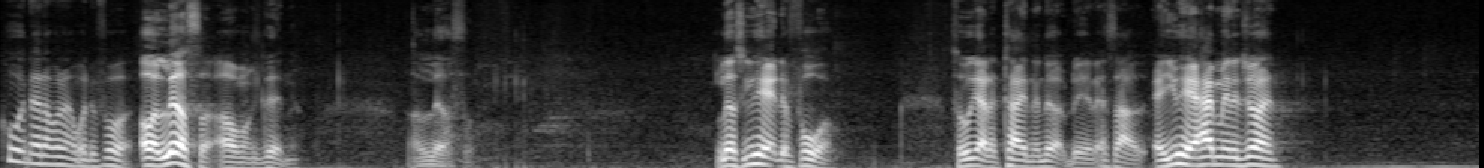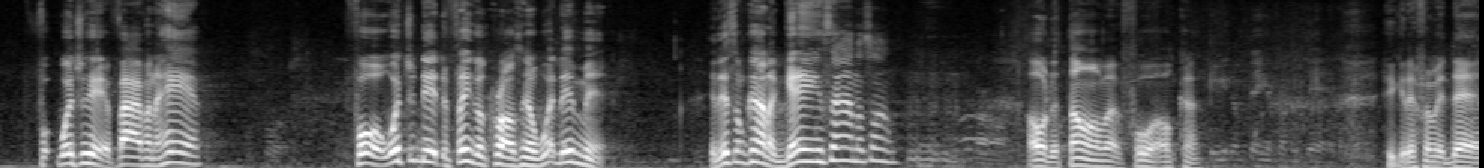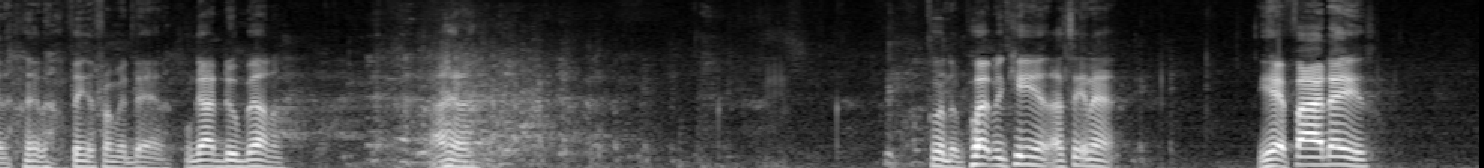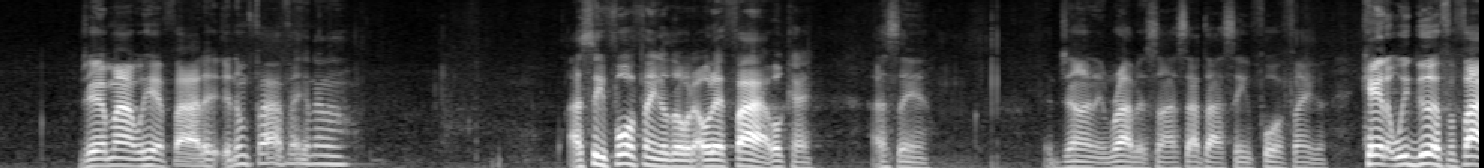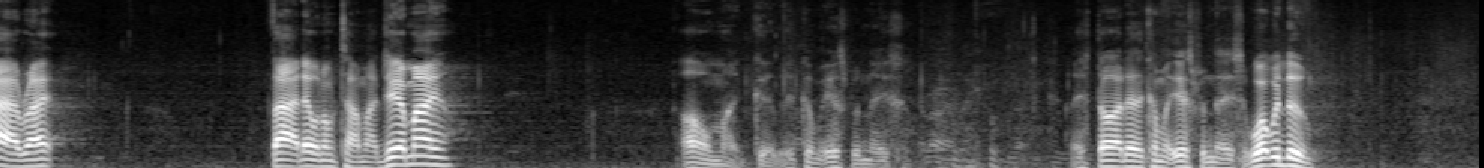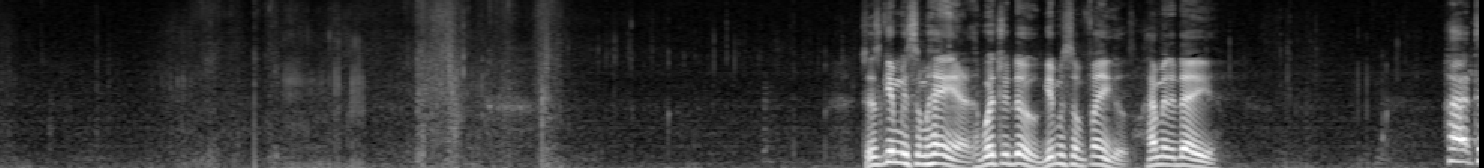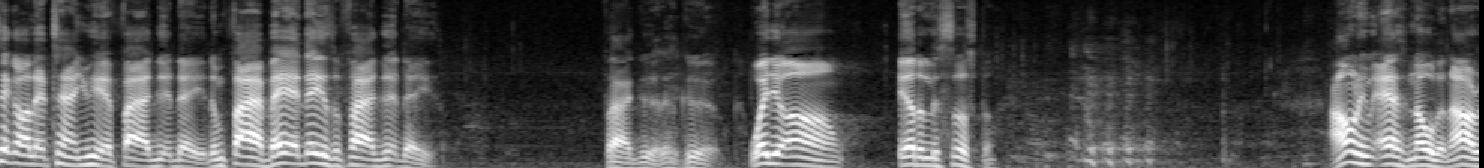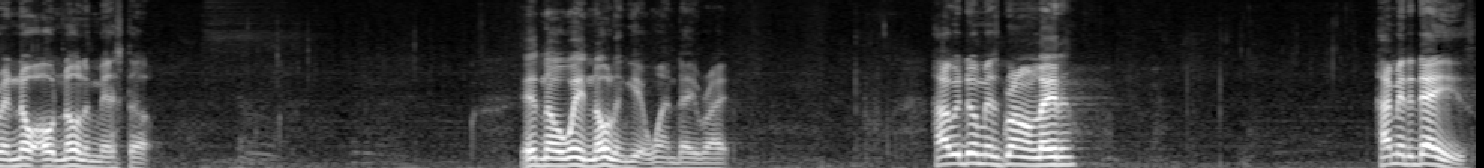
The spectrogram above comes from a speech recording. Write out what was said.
Who was that over there with the four? Oh, Alyssa. Oh, my goodness. Alyssa. Alyssa, you had the four. So we got to tighten it up there. That's all. And you had how many? F- what you had? Five and a half? Four. What you did the finger cross here? What they meant? Is this some kind of gang sign or something? Oh, the thumb at four. Okay. He get it from his dad. Finger from his dad. We got to do better. I had a, for the puppy kid, I seen that. You had five days. Jeremiah, we had five days. Is them five fingers down I see four fingers over there. Oh, that's five. Okay. I see him. John and Robinson. I thought I seen four fingers. Caleb, we good for five, right? Five, that's what I'm talking about. Jeremiah? Oh my goodness, come an explanation. They start there, come an explanation. What we do? Just give me some hands. What you do? Give me some fingers. How many days? How it take all that time you had five good days? Them five bad days or five good days? Five good, that's good. Where your um elderly sister? I don't even ask Nolan. I already know oh, Nolan messed up. There's no way Nolan get one day right. How we doing, Miss Grown Lady? How many days?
